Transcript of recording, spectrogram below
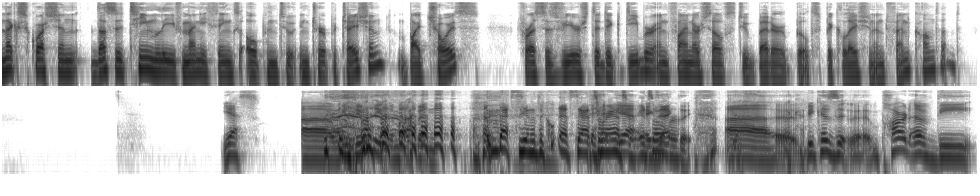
Next question Does the team leave many things open to interpretation by choice for us as viewers to dig deeper and find ourselves to better build speculation and fan content? Yes. Uh, we do leave them open. that's the end of the. That's that's our answer. yeah, it's exactly. over. Uh, okay. Because uh, part of the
